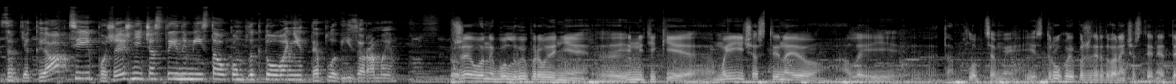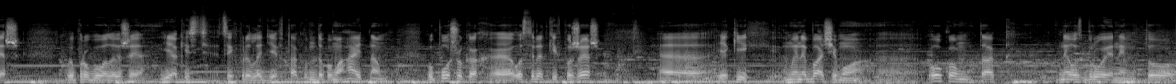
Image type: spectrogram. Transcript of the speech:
Завдяки акції пожежні частини міста укомплектовані тепловізорами. Вже вони були виправлені е, і не тільки моєю частиною, але і е, там хлопцями із другої пожежно-рятувальної частини теж випробували вже якість цих приладів. Так вони допомагають нам у пошуках е, осередків пожеж, е, яких ми не бачимо е, оком, так неозброєним. То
